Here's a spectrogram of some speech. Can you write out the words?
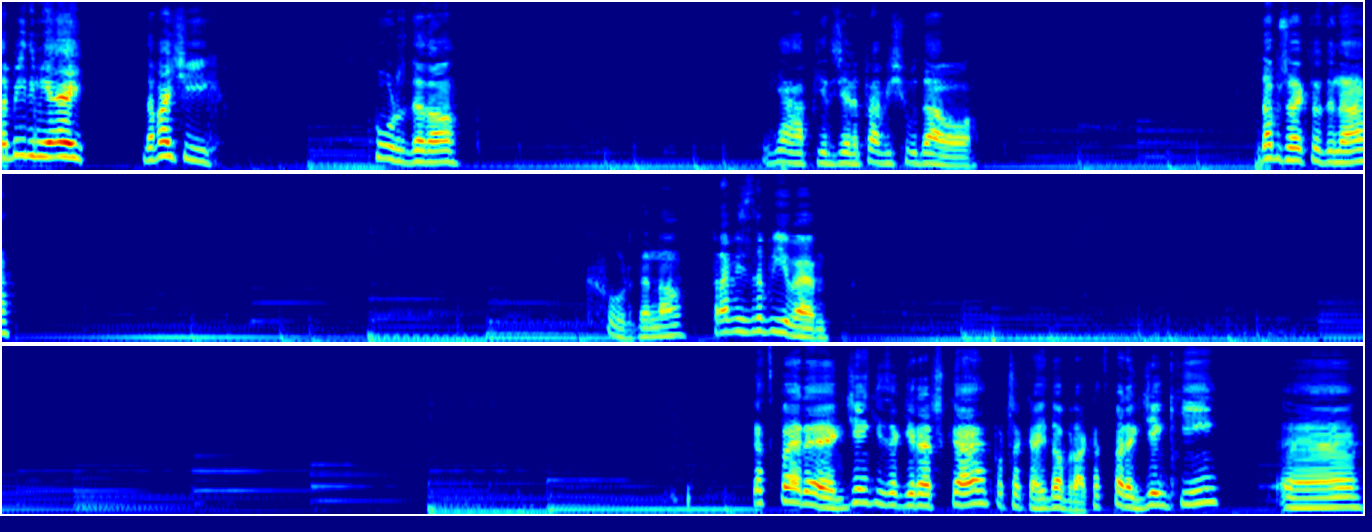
Zabili mnie, ej! Dawajcie ich! Kurde no. Ja pierdzielę, prawie się udało. Dobrze, Klodyna. Kurde no, prawie zrobiłem. Kacperek, dzięki za giereczkę. Poczekaj, dobra, Kacperek, dzięki. Eee,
